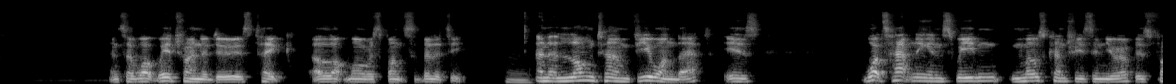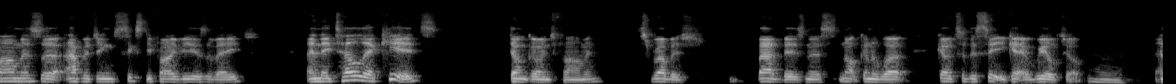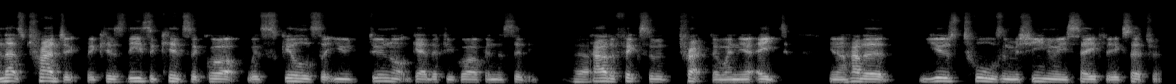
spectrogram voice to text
And so, what we're trying to do is take a lot more responsibility. Mm. And a long term view on that is what's happening in Sweden, most countries in Europe, is farmers are averaging 65 years of age, and they tell their kids, don't go into farming. It's rubbish, bad business, not going to work. Go to the city, get a real job. Mm. And that's tragic because these are kids that grow up with skills that you do not get if you grow up in the city. Yeah. How to fix a tractor when you're eight, you know, how to use tools and machinery safely, etc.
